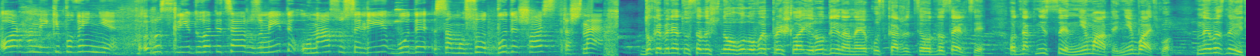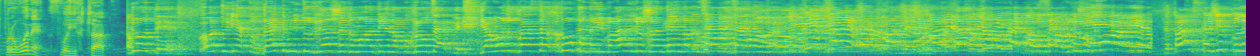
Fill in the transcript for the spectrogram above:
органи, які повинні розслідувати це, розумієте, у нас у селі буде самосуд, буде щось страшне. До кабінету селищного голови прийшла і родина, на яку скаржаться односельці. Однак ні син, ні мати, ні батько не визнають провини своїх чад. Люди, от я тут, я думаю, Андрія на покров церкві. Я можу класти руку на Івангелію, що Андрія на покров церкві. Тепер скажіть, коли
